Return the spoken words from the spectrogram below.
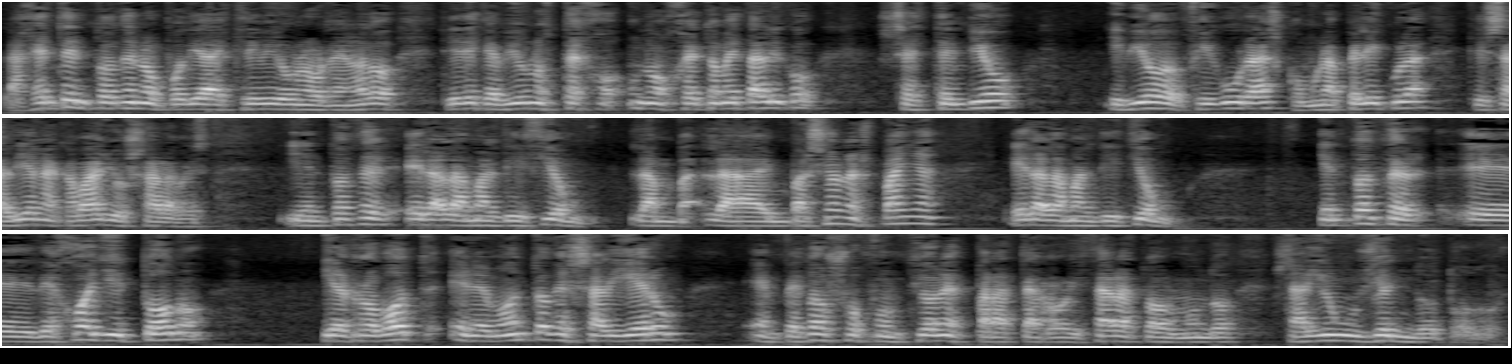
La gente entonces no podía escribir un ordenador. Dice que vio unos tejo, un objeto metálico, se extendió y vio figuras, como una película, que salían a caballos árabes. Y entonces era la maldición. La invasión a España era la maldición. Entonces eh, dejó allí todo y el robot, en el momento que salieron, empezó sus funciones para aterrorizar a todo el mundo. Salieron huyendo todos.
